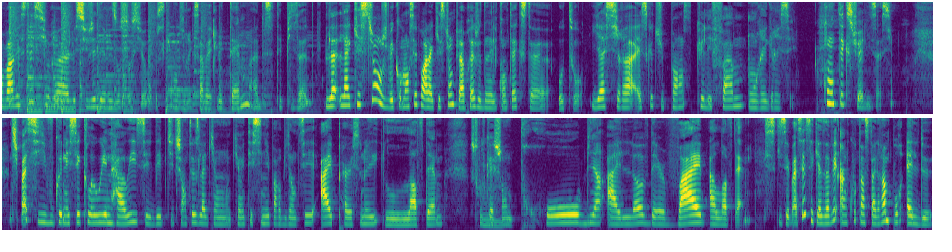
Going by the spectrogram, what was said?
On va rester sur euh, le sujet des réseaux sociaux parce qu'on dirait que ça va être le thème euh, de cet épisode. La, la question, je vais commencer par la question puis après je vais donner le contexte euh, autour. Yassira, est-ce que tu penses que les femmes ont régressé? Contextualisation. Je sais pas si vous connaissez Chloe and Halle, c'est des petites chanteuses là qui ont, qui ont été signées par Beyoncé. I personally love them. Je trouve qu'elles chantent trop bien. I love their vibe. I love them. Ce qui s'est passé, c'est qu'elles avaient un compte Instagram pour elles deux.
